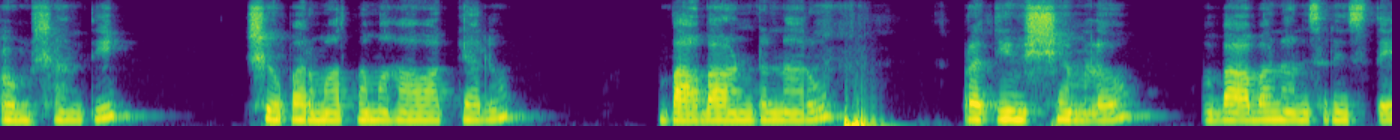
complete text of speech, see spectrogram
ఓం శాంతి. శివపరమాత్మ మహావాక్యాలు బాబా అంటున్నారు. ప్రతి విషయంలో బాబాను అనుసరిస్తే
